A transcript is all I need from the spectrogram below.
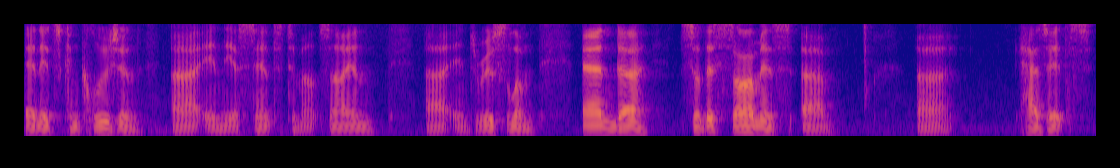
and its conclusion uh, in the ascent to Mount Zion uh, in Jerusalem. And so this psalm is um, has its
